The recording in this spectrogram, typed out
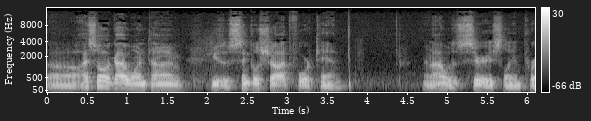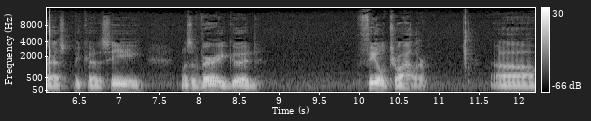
Uh, I saw a guy one time use a single shot 410, and I was seriously impressed because he was a very good field trialer. Uh,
